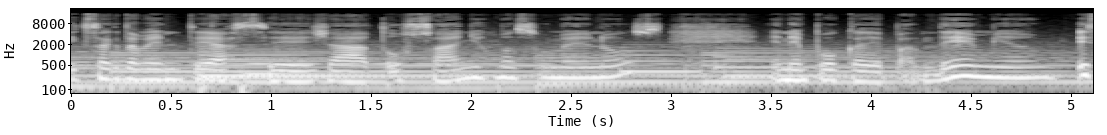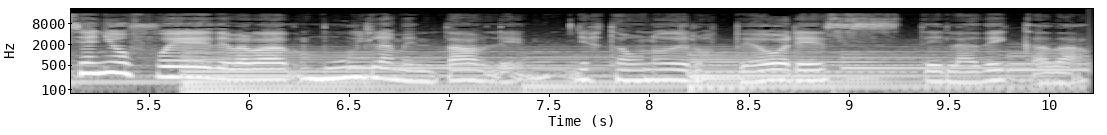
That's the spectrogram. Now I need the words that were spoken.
exactamente hace ya dos años más o menos, en época de pandemia. Ese año fue de verdad muy lamentable y hasta uno de los peores de la década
